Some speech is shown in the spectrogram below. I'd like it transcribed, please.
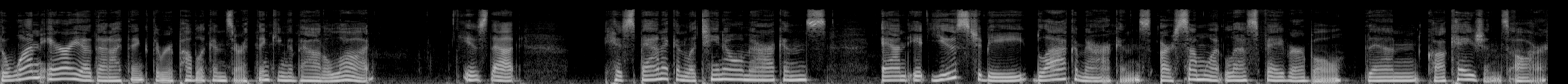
The one area that I think the Republicans are thinking about a lot is that Hispanic and Latino Americans and it used to be black Americans are somewhat less favorable than Caucasians are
